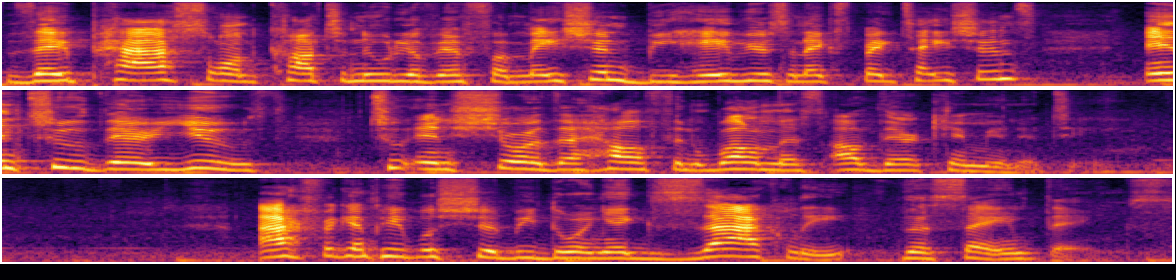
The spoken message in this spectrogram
they pass on continuity of information, behaviors, and expectations into their youth to ensure the health and wellness of their community. African people should be doing exactly the same things.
